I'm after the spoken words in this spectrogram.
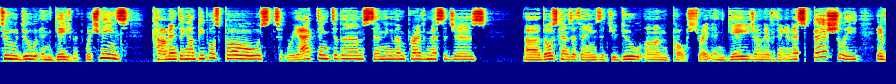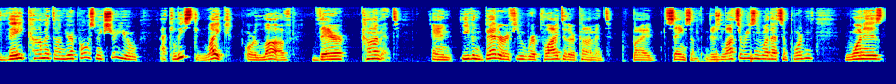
to do engagement which means commenting on people's posts reacting to them sending them private messages uh, those kinds of things that you do on posts right? Engage on everything. And especially if they comment on your post make sure you at least like or love their comment. And even better if you reply to their comment by saying something. There's lots of reasons why that's important one is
